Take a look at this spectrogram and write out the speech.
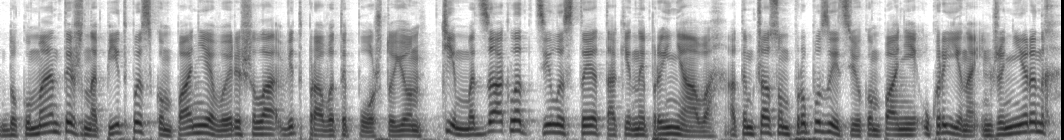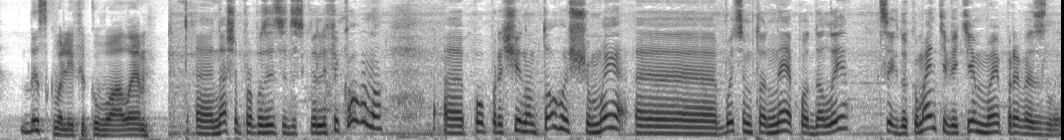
Документи ж на підпис компанія вирішила відправити поштою. Тім медзаклад ці листи так і не прийняв. А тим часом пропозицію компанії Україна інженіринг дискваліфікували. Е, Наша пропозиція дискваліфікована е, по причинам того, що ми е, буцімто не подали цих документів, які ми привезли.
